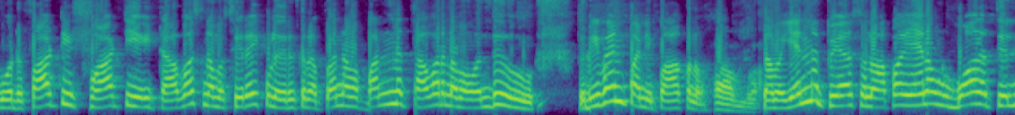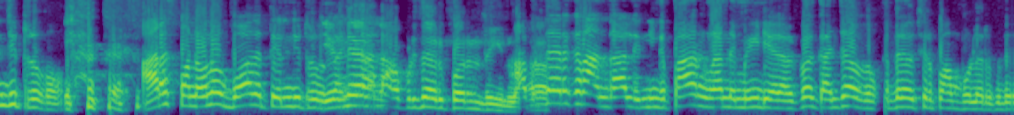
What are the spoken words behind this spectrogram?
ஒரு ஃபார்ட்டி ஃபார்ட்டி எயிட் ஹவர்ஸ் நம்ம சிறைக்குள்ள இருக்கிறப்ப நம்ம பண்ண தவறு நம்ம வந்து ரிவைண்ட் பண்ணி பார்க்கணும். ஆமா. நம்ம என்ன பேசணும்? அப்ப ஏன்னா உங்க போதை தெரிஞ்சிட்டு இருக்கும். அரெஸ்ட் பண்ணவனும் போதை தெரிஞ்சிட்டு இருக்கும். அப்படிதான் இருப்பாருன்றீங்களா? அப்படிதான் இருக்கிறான் அந்த ஆளு. ஆளு நீங்க பாருங்களேன் அந்த மீடியால இப்ப கஞ்சா பக்கத்துல வச்சிருப்பான் போல இருக்குது.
